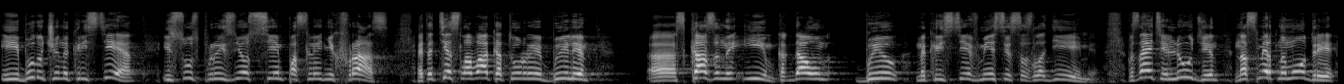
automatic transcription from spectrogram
И будучи на кресте, Иисус произнес семь последних фраз. Это те слова, которые были э, сказаны им, когда он был на кресте вместе со злодеями. Вы знаете, люди на смертном одре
